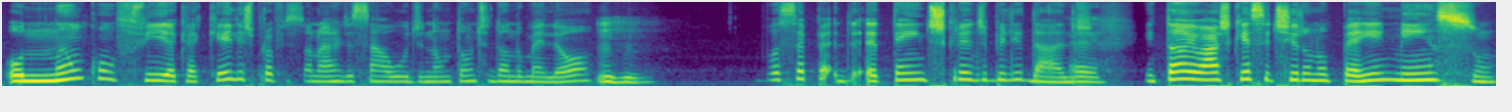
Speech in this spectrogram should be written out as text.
ou não confia que aqueles profissionais de saúde não estão te dando o melhor, uhum. você eh, tem descredibilidade. É, Então eu acho que esse tiro no pé imenso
